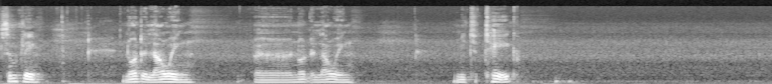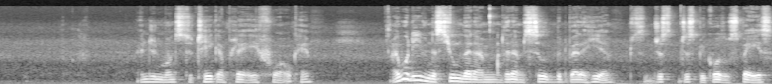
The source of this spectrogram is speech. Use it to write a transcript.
Simply not allowing uh, not allowing me to take engine wants to take and play a4 okay I would even assume that I'm that I'm still a bit better here just just because of space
